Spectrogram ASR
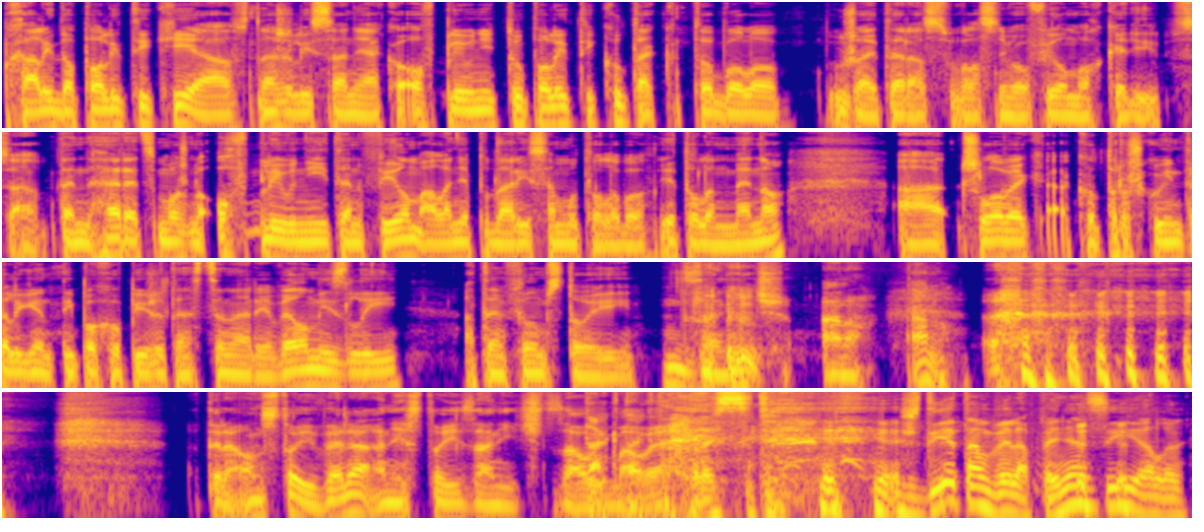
pchali do politiky a snažili sa nejako ovplyvniť tú politiku, tak to bolo už aj teraz vlastne vo filmoch, keď sa ten herec možno ovplyvní ten film, ale nepodarí sa mu to, lebo je to len meno. A človek ako trošku inteligentný pochopí, že ten scenár je veľmi zlý a ten film stojí... Za nič, áno. Áno. Teda on stojí veľa a nestojí za nič zaujímavé. Tak, tak, presne. Vždy je tam veľa peňazí, ale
